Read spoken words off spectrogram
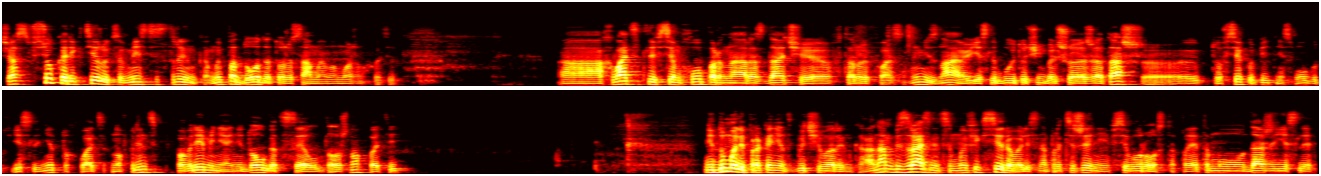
Сейчас все корректируется вместе с рынком. И по Дода то же самое мы можем хватить. А, хватит ли всем хоппер на раздаче второй фазы? Ну, не знаю. Если будет очень большой ажиотаж, э, то все купить не смогут. Если нет, то хватит. Но, в принципе, по времени они долго цел. Должно хватить. Не думали про конец бычьего рынка. А нам без разницы, мы фиксировались на протяжении всего роста. Поэтому даже если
